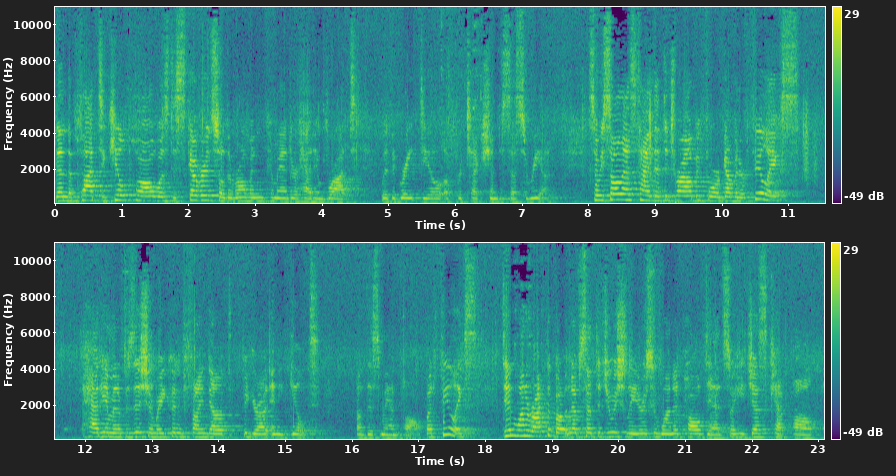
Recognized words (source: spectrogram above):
then the plot to kill Paul was discovered, so the Roman commander had him brought with a great deal of protection to Caesarea. So we saw last time that the trial before Governor Felix had him in a position where he couldn't find out, figure out any guilt of this man Paul. But Felix didn't want to rock the boat and upset the Jewish leaders who wanted Paul dead, so he just kept Paul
